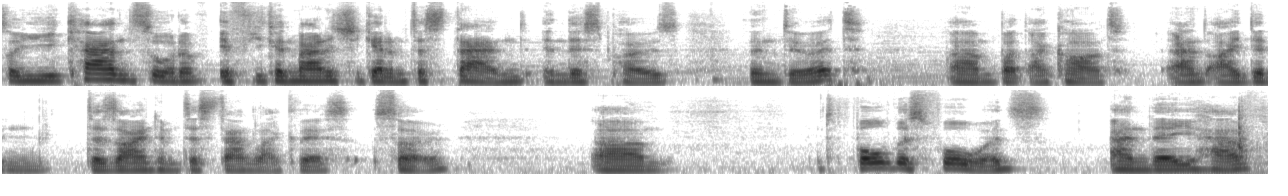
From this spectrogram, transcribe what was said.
So you can sort of, if you can manage to get him to stand in this pose, then do it. Um, but I can't, and I didn't design him to stand like this. So, um, fold this forwards, and there you have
